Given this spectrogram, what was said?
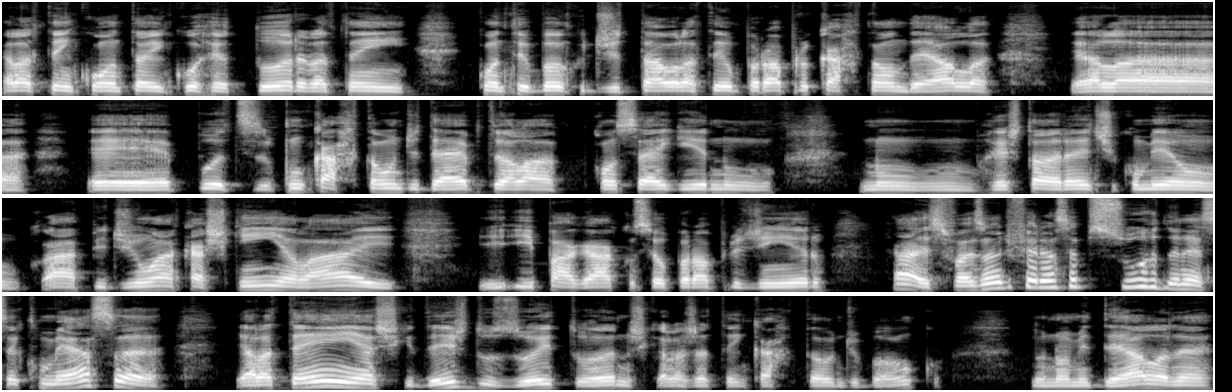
ela tem conta em corretora, ela tem conta em banco digital, ela tem o próprio cartão dela, ela, é, putz, com cartão de débito, ela consegue ir num, num restaurante comer um, ah, pedir uma casquinha lá e, e, e pagar com seu próprio dinheiro. Ah, isso faz uma diferença absurda, né? Você começa, ela tem, acho que desde os oito anos que ela já tem cartão de banco no nome dela, né?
